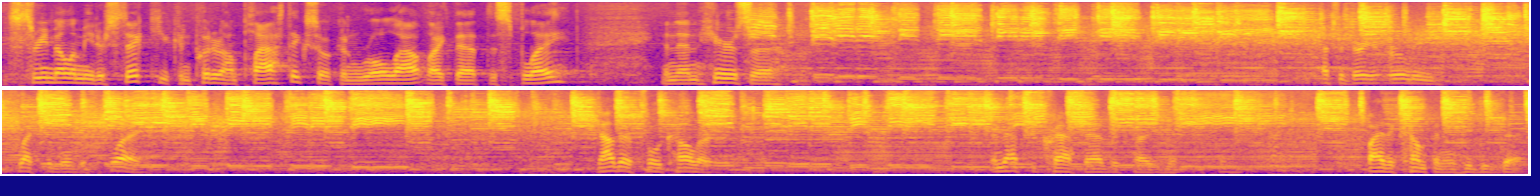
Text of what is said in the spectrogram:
it's three millimeters thick. You can put it on plastic so it can roll out like that display. And then here's a, that's a very early flexible display. Now they're full color. And that's a craft advertisement by the company who did that.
